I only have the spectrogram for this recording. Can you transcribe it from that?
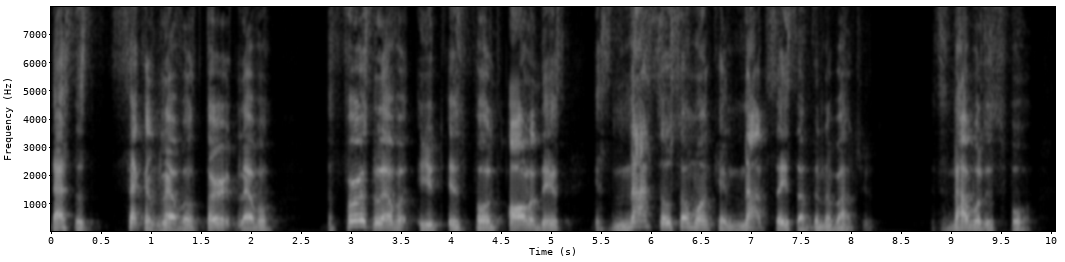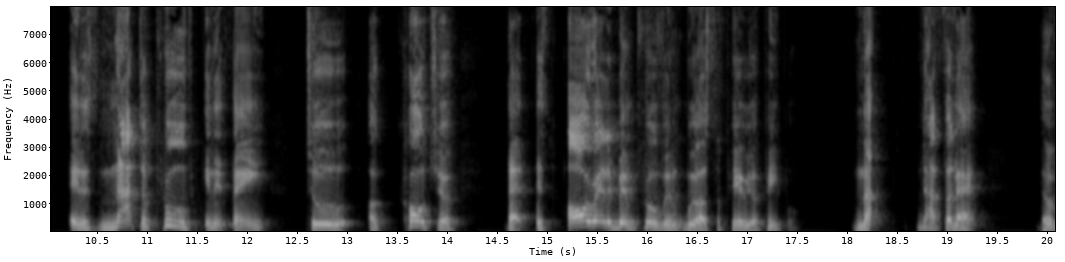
that's the second level, third level. The first level is for all of this. It's not so someone cannot say something about you. It's not what it's for. It is not to prove anything to a culture that has already been proven we are superior people. Not, not for that. The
